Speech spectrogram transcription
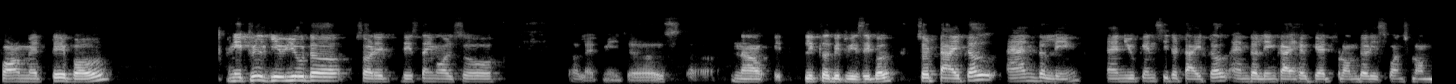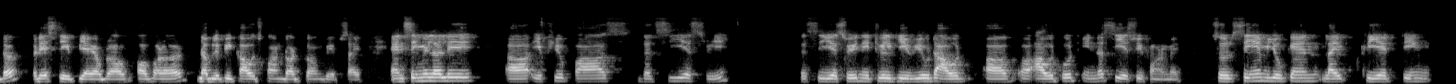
format table, and it will give you the sorry this time also uh, let me just uh, now it little bit visible so title and the link and you can see the title and the link i have get from the response from the rest api of, of our wpcouchcon.com website. And similarly uh, if you pass the csv the csv it will give you the out, uh, output in the csv format. So same you can like creating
